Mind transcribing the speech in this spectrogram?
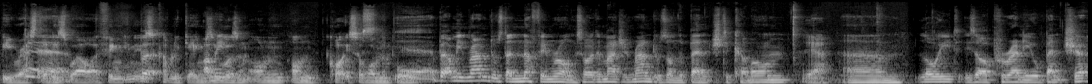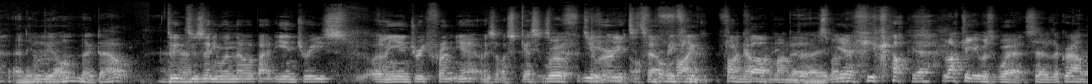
be rested Yeah. as well. I think in his But, couple of games I mean- he wasn't on, on quite so on the ball. Yeah, but I mean Randall's done nothing wrong, so I'd imagine Randall's on the bench to come on. Yeah. Um, Lloyd is our perennial bencher, and he'll be on, no doubt. Do, Uh, does anyone know about the injuries on the injury front yet? I guess it's Well, a bit too early you- to tell. probably a few- find, few find out on Monday. burns, wasn't yeah, if you can't. Yeah. Luckily, it was wet, so the ground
